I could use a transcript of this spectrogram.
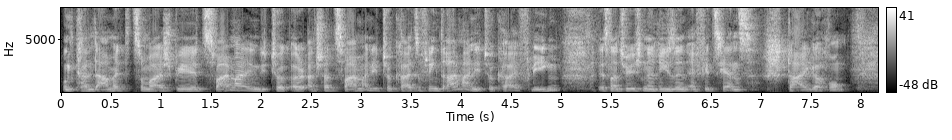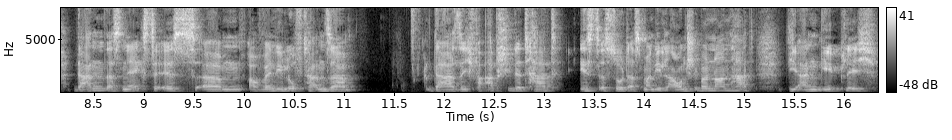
und kann damit zum Beispiel zweimal in die Türkei, äh, anstatt zweimal in die Türkei zu fliegen, dreimal in die Türkei fliegen. Ist natürlich eine riesen Effizienzsteigerung. Dann das nächste ist, ähm, auch wenn die Lufthansa da sich verabschiedet hat, ist es so, dass man die Lounge übernommen hat, die angeblich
